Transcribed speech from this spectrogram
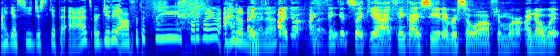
I guess you just get the ads, or do they offer the free Spotify? I don't even know. I, I don't. I think it's like yeah. I think I see it every so often where I know with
